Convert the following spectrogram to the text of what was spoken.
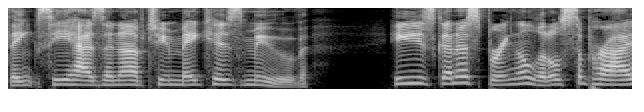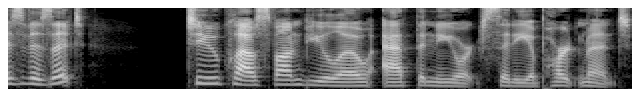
thinks he has enough to make his move, he's going to spring a little surprise visit to Claus von Bülow at the New York City apartment.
